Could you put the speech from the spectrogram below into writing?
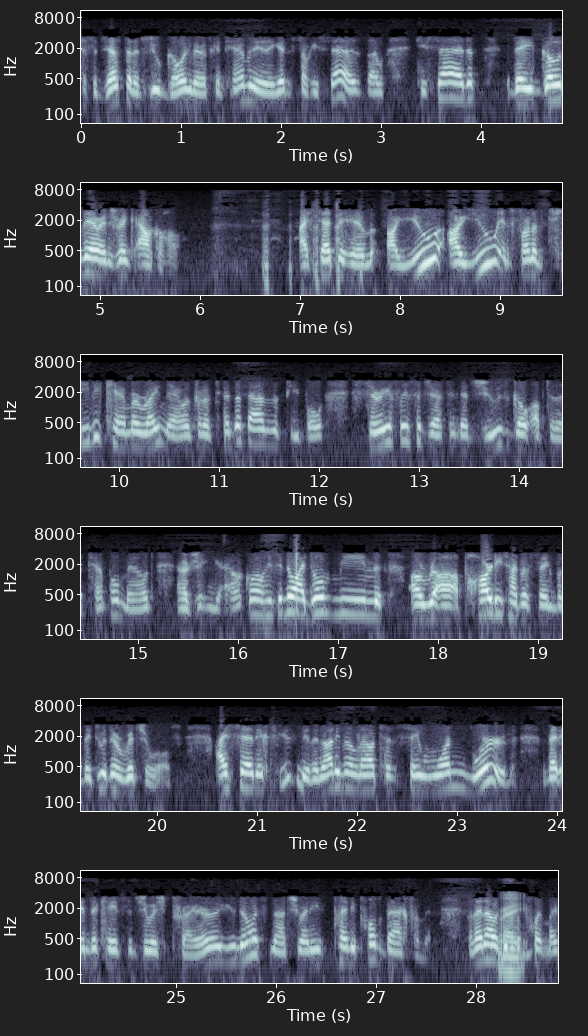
to suggest that a Jew going there is contaminating it, so he says, he said they go there and drink alcohol. I said to him, "Are you are you in front of TV camera right now, in front of tens of thousands of people, seriously suggesting that Jews go up to the Temple Mount and are drinking alcohol?" He said, "No, I don't mean a, a party type of thing, but they do their rituals." I said, "Excuse me, they're not even allowed to say one word that indicates the Jewish prayer. You know it's not true." And he, and he pulled back from it. But then I was able to point my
